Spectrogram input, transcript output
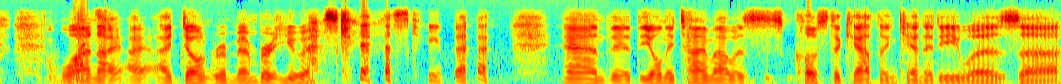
one, I, I, I don't remember you ask, asking that, and the the only time I was close to Kathleen Kennedy was uh,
